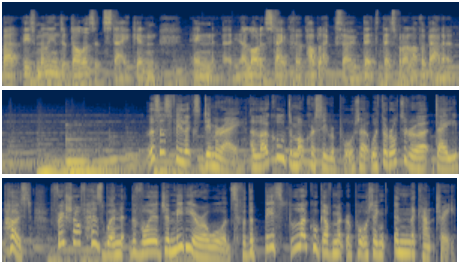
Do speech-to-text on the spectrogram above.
but there's millions of dollars at stake and and a lot at stake for the public. So that's that's what I love about it. This is Felix Desmarais, a local democracy reporter with the Rotorua Daily Post, fresh off his win at the Voyager Media Awards for the best local government reporting in the country.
